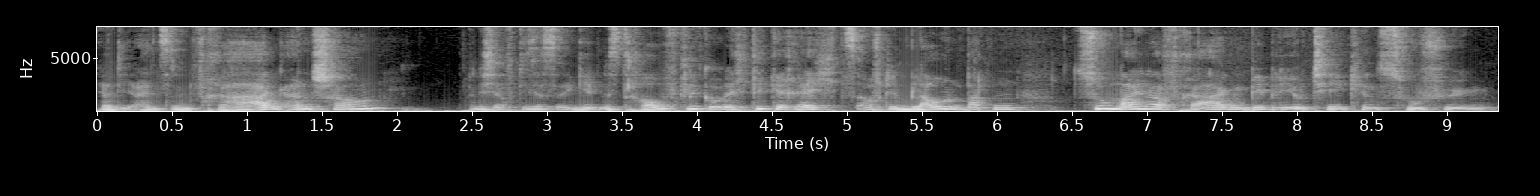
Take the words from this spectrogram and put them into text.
ja die einzelnen Fragen anschauen. Wenn ich auf dieses Ergebnis draufklicke oder ich klicke rechts auf den blauen Button zu meiner Fragenbibliothek hinzufügen.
